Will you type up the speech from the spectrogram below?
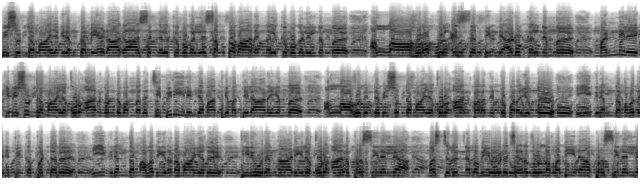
വിശുദ്ധമായ ഗ്രന്ഥം ഏഴാകാശങ്ങൾക്ക് മുകളിൽ സപ്തവാനങ്ങൾക്ക് മുകളിൽ നിന്ന് അല്ലാഹു റബ്ബുൽ അടുക്കൽ നിന്ന് മണ്ണിലേക്ക് വിശുദ്ധമായ ഖുർആൻ കൊണ്ടുവന്നത് ജിബിരിയിലിന്റെ മാധ്യമത്തിലാണ് എന്ന് അള്ളാഹുവിന്റെ വിശുദ്ധമായ ഖുർആൻ പറഞ്ഞിട്ട് പറയുന്നു ഈ ഗ്രന്ഥം അവതരിപ്പിക്കപ്പെട്ടത് ഈ ഗ്രന്ഥം അവതീർണമായത് തിരൂരങ്ങാടിയിലെ ഖുർആൻ പ്രസ്സിലല്ല മസ്ജിദുൻ നബവിയോട് ചേർന്നുള്ള മദീന പ്രസ്സിലല്ല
